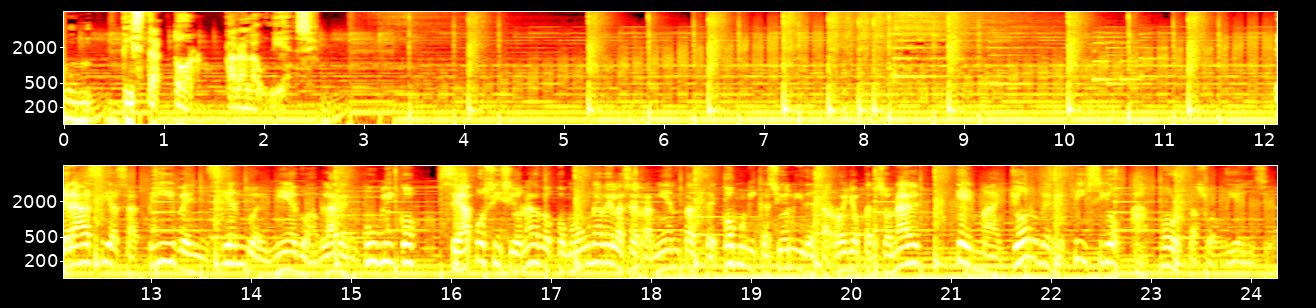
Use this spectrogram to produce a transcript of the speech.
un distractor para la audiencia. Gracias a ti venciendo el miedo a hablar en público, se ha posicionado como una de las herramientas de comunicación y desarrollo personal que mayor beneficio aporta a su audiencia.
